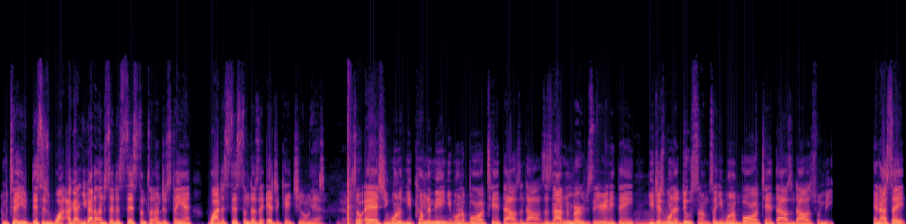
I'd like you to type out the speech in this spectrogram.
I'm gonna tell you this is why I got you got to understand the system to understand why the system doesn't educate you on Yeah, this. So as you want to, you come to me and you want to borrow ten thousand dollars. It's not an emergency or anything. Mm-hmm. You just want to do something. So you want to borrow ten thousand dollars from me. And I say,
